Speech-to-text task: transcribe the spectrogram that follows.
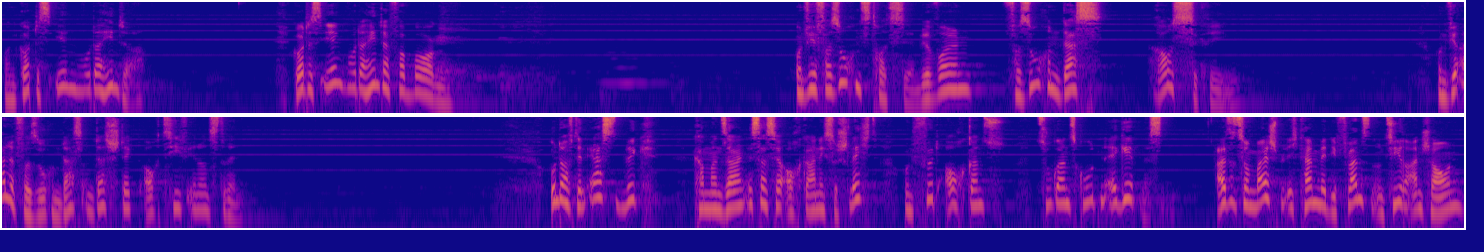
Und Gott ist irgendwo dahinter. Gott ist irgendwo dahinter verborgen. Und wir versuchen es trotzdem. Wir wollen versuchen, das rauszukriegen. Und wir alle versuchen das und das steckt auch tief in uns drin. Und auf den ersten Blick kann man sagen, ist das ja auch gar nicht so schlecht und führt auch ganz, zu ganz guten Ergebnissen. Also zum Beispiel, ich kann mir die Pflanzen und Tiere anschauen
